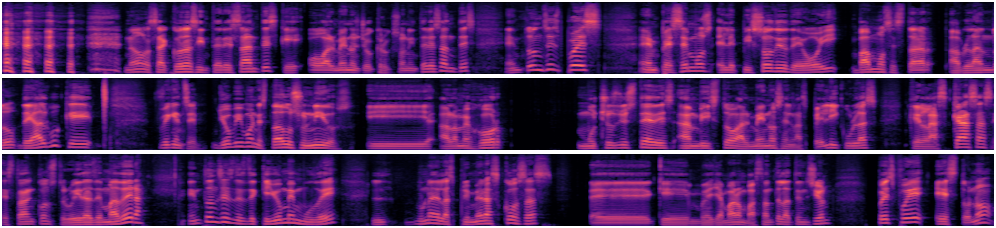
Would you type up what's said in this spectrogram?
¿no? O sea, cosas interesantes que, o al menos yo creo que son interesantes. Entonces, pues, empecemos el episodio de hoy. Vamos a estar hablando de algo que, fíjense, yo vivo en Estados Unidos y a lo mejor muchos de ustedes han visto, al menos en las películas, que las casas están construidas de madera. Entonces, desde que yo me mudé, una de las primeras cosas eh, que me llamaron bastante la atención, pues fue esto, ¿no?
